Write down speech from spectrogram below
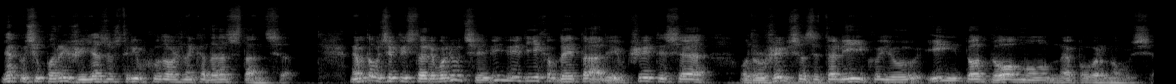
Якось у Парижі я зустрів художника дагестанця. Невдовзі після революції він від'їхав до Італії вчитися, одружився з італійкою і додому не повернувся.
